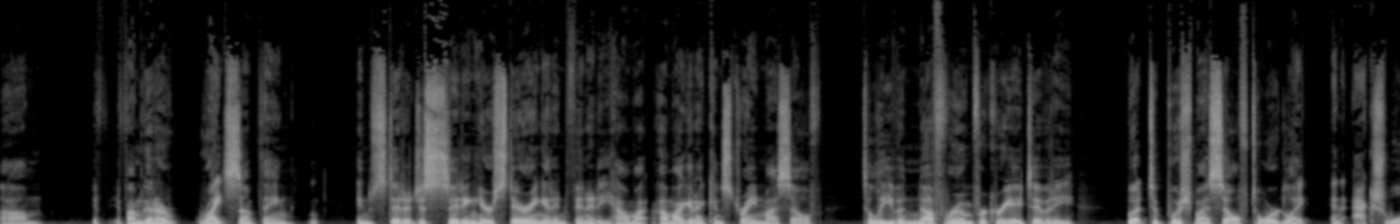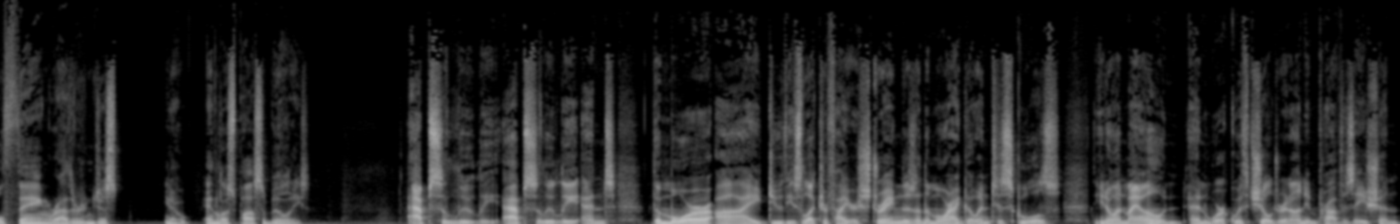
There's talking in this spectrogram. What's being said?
Um, if, if I'm going to write something, instead of just sitting here staring at infinity, how am I, how am I going to constrain myself to leave enough room for creativity, but to push myself toward like an actual thing rather than just, you know, endless possibilities? Absolutely, absolutely. And the more I do these electrify your strings, and the more I go into schools, you know, on my own and work with children on improvisation,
